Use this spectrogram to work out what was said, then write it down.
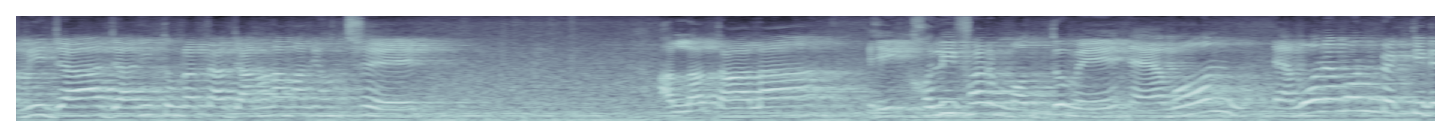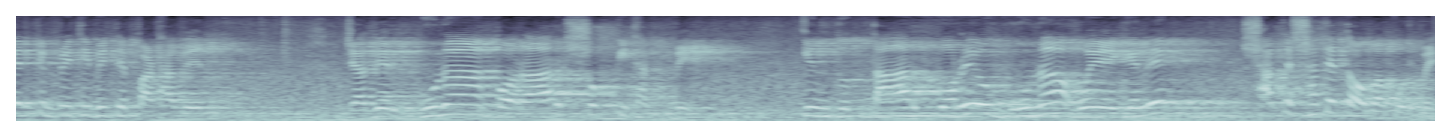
আমি যা জানি, তোমরা তা জানো না? মানে হচ্ছে, আল্লাহ তালা এই খলিফার মাধ্যমে এমন এমন এমন ব্যক্তিদেরকে পৃথিবীতে পাঠাবেন যাদের গুণা করার শক্তি থাকবে, কিন্তু তারপরেও গুণা হয়ে গেলে সাথে সাথে তবা করবে।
